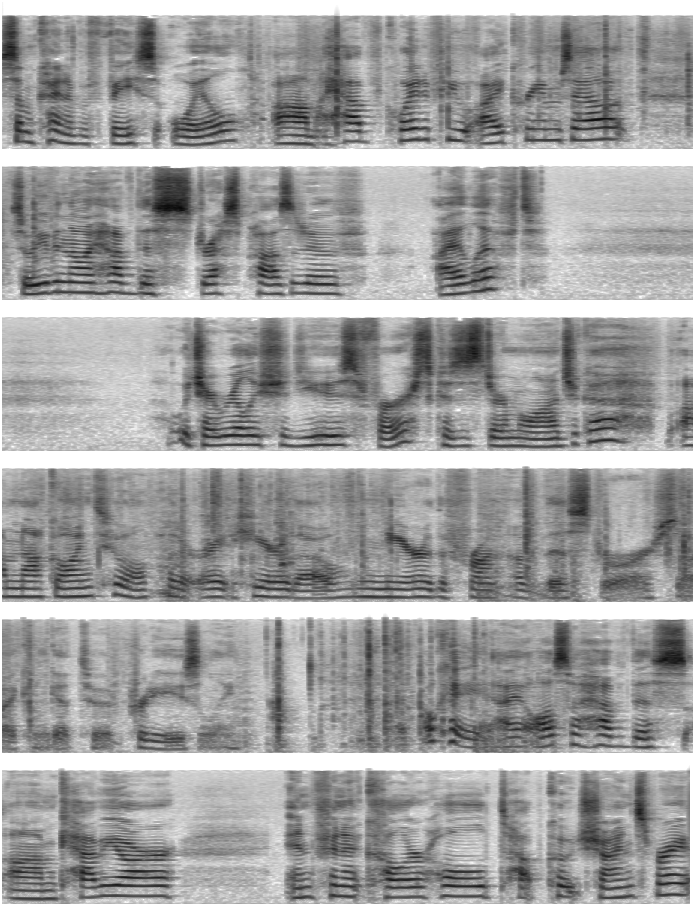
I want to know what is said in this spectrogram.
some kind of a face oil. Um, I have quite a few eye creams out. So even though I have this stress positive eye lift, which I really should use first because it's Dermalogica, I'm not going to. I'll put it right here though, near the front of this drawer so I can get to it pretty easily. Okay, I also have this um, Caviar Infinite Color Hold Top Coat Shine Spray.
